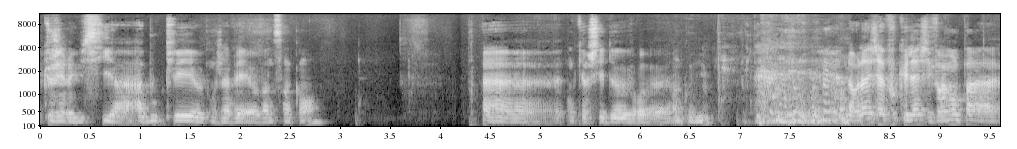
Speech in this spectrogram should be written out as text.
que j'ai réussi à, boucler euh, quand j'avais 25 euh, ans. donc un chef-d'œuvre inconnu. Alors là, j'avoue que là, j'ai vraiment pas,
